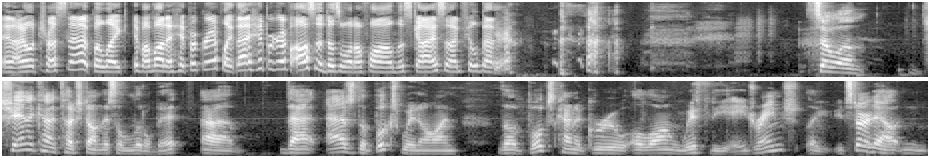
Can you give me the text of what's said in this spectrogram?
and I don't trust that. But like if I'm on a hippogriff, like that hippogriff also doesn't want to fall in the sky, so I'd feel better. Yeah. So, um, Shannon kind of touched on this a little bit. Um, that as the books went on, the books kind of grew along with the age range. Like it started out, and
